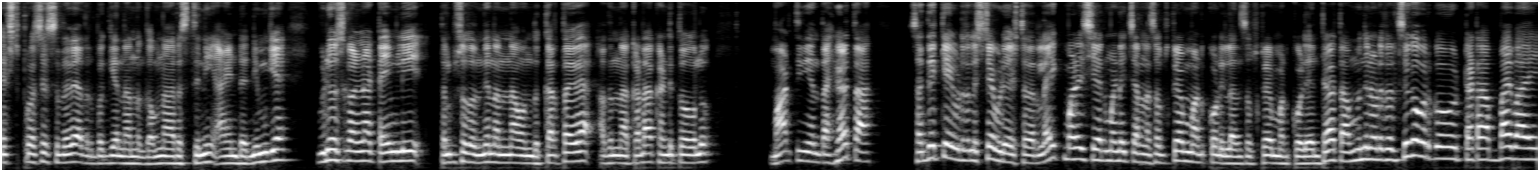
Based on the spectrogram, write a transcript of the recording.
ನೆಕ್ಸ್ಟ್ ಪ್ರೊಸೆಸ್ ಇದ್ದಾವೆ ಅದ್ರ ಬಗ್ಗೆ ನಾನು ಗಮನ ಹರಿಸ್ತೀನಿ. ಆ್ಯಂಡ್ ನಿಮಗೆ ವೀಡಿಯೋಸ್ಗಳನ್ನ ಟೈಮ್ಲಿ ತಲುಪಿಸೋದೊಂದೇ ನನ್ನ ಒಂದು ಕರ್ತವ್ಯ. ಅದನ್ನು ಕಡ ಖಂಡಿತವಾಗಲು ಮಾಡ್ತೀನಿ ಅಂತ ಹೇಳ್ತಾ, ಸದ್ಯಕ್ಕೆ ವಿಡಿಯೋದಲ್ಲಿ ಇಷ್ಟೇ ವಿಡಿಯೋ ಇಷ್ಟ ಲೈಕ್ ಮಾಡಿ ಶೇರ್ ಮಾಡಿ ಚಾನಲ್ ಸಬ್ಸ್ಕ್ರೈಬ್ ಮಾಡ್ಕೊಂಡಿಲ್ಲ ಅಂತ ಸಬ್ಸ್ಕ್ರೈಬ್ ಮಾಡ್ಕೊಳ್ಳಿ ಅಂತ ಹೇಳ್ತಾ. ಮುಂದಿನ ವಿಡಿಯೋದಲ್ಲಿ ಸಿಗೋವರೆಗೂ, ಟಾಟಾ ಬಾಯ್ ಬಾಯ್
